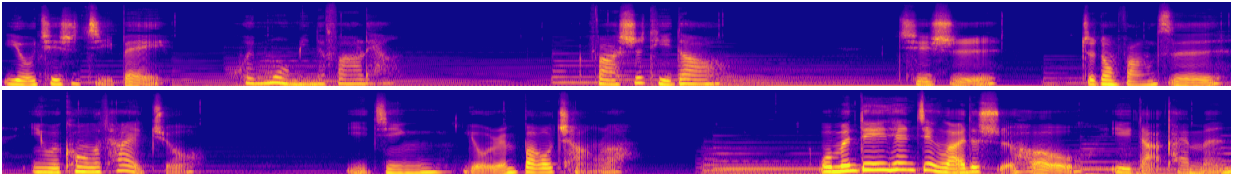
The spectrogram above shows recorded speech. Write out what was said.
尤其是脊背会莫名的发凉。法师提到，其实这栋房子因为空了太久，已经有人包场了。我们第一天进来的时候，一打开门，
